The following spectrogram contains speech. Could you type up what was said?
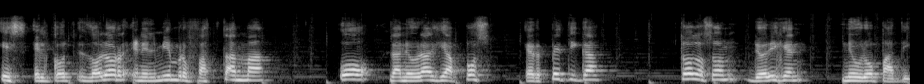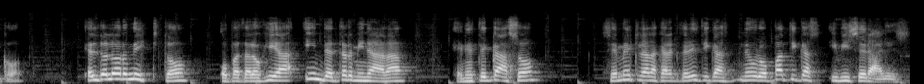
es el dolor en el miembro fantasma o la neuralgia postherpética. Todos son de origen neuropático. El dolor mixto o patología indeterminada, en este caso, se mezclan las características neuropáticas y viscerales.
